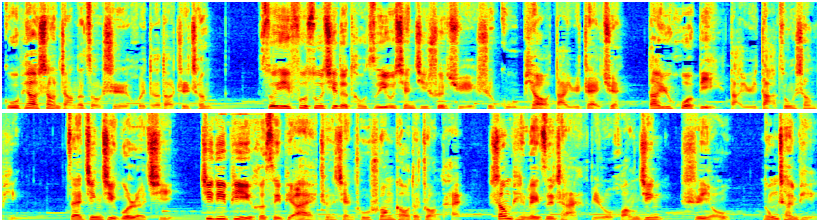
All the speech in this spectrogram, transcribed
股票上涨的走势会得到支撑。所以复苏期的投资优先级顺序是股票大于债券，大于货币，大于大宗商品。在经济过热期。GDP 和 CPI 呈现出双高的状态，商品类资产，比如黄金、石油、农产品，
